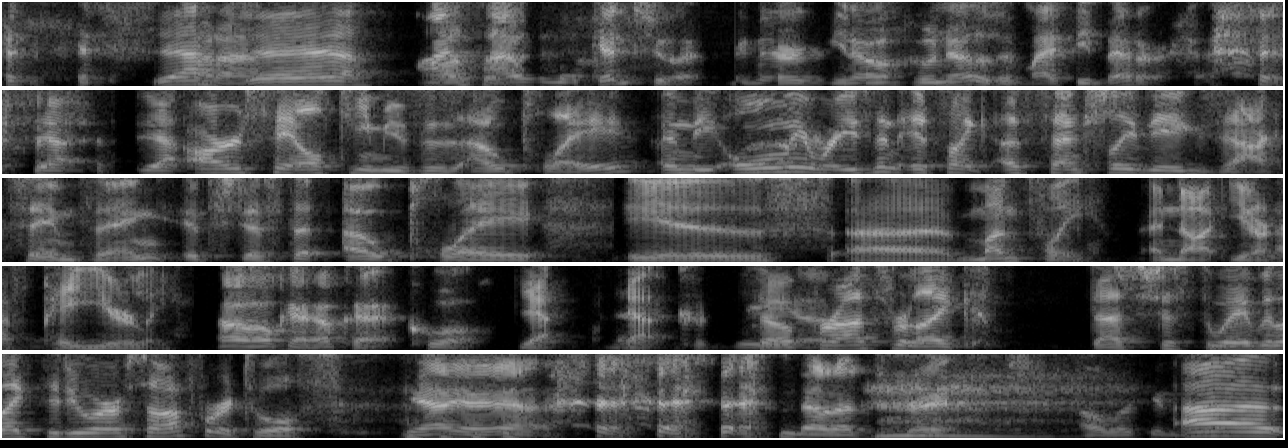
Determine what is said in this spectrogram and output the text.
it. yeah, but, uh, yeah, yeah. Awesome. I, I, would look into it. There, you know, who knows? It might be better. yeah, yeah. Our sales team uses Outplay, and the only reason it's like essentially the exact same thing. It's just that Outplay is uh, monthly and not you don't have to pay yearly. Oh, okay, okay, cool. Yeah, yeah. Be, so uh, for us, we're like that's just the way we like to do our software tools. yeah, yeah, yeah. no, that's great. I'll look into uh,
